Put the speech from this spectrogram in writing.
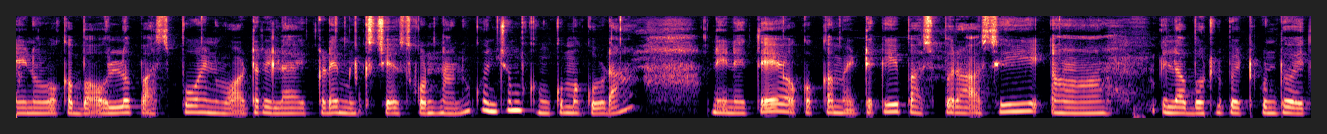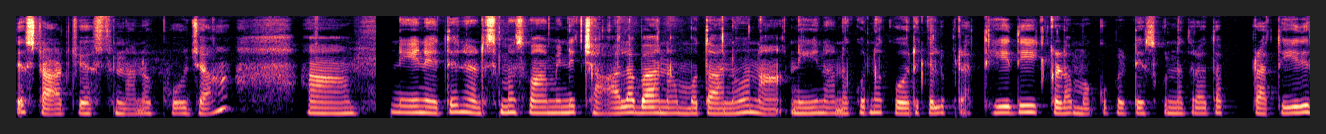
నేను ఒక బౌల్లో పసుపు అండ్ వాటర్ ఇలా ఇక్కడే మిక్స్ చేసుకుంటున్నాను. కొంచెం కుంకుమ కూడా. నేనైతే ఒక్కొక్క మెట్టుకి పసుపు రాసి ఇలా బొట్లు పెట్టుకుంటూ అయితే స్టార్ట్ చేస్తున్నాను పూజ. నేనైతే నరసింహస్వామిని చాలా బాగా నమ్ముతాను. నా నేను అనుకున్న కోరికలు ప్రతిదీ ఇక్కడ మొక్కు పెట్టేసుకున్న తర్వాత ప్రతిదీ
